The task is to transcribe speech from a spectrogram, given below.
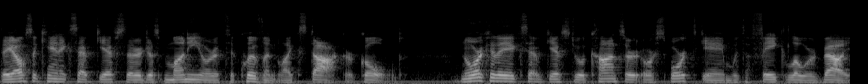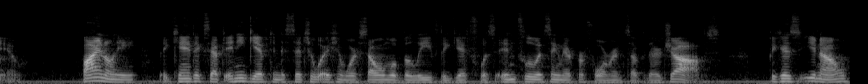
They also can't accept gifts that are just money or its equivalent like stock or gold. Nor can they accept gifts to a concert or sports game with a fake lowered value. Finally, they can't accept any gift in a situation where someone will believe the gift was influencing their performance of their jobs. Because, you know,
